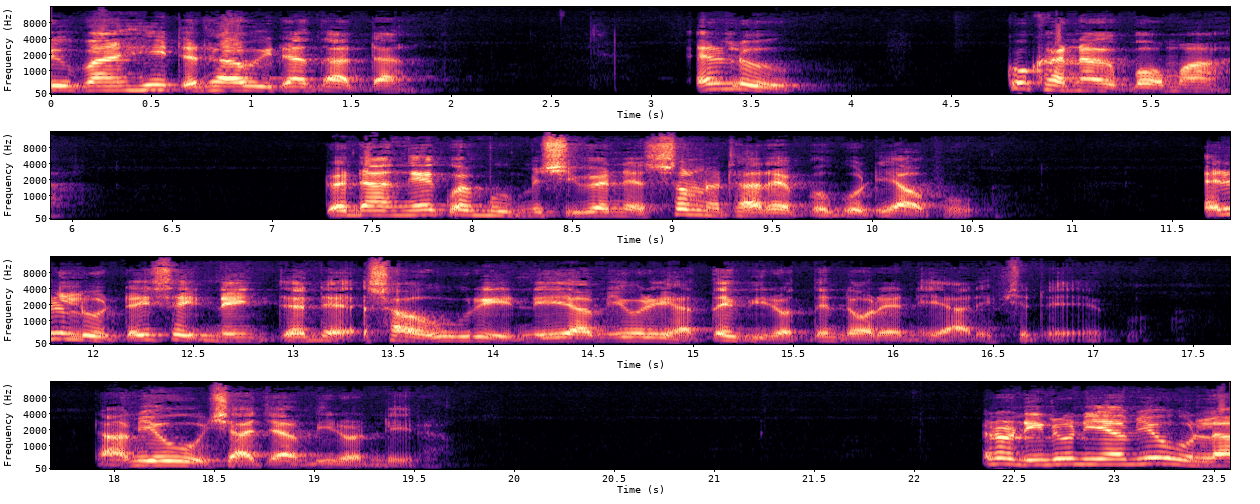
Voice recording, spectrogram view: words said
ရူပံဟိတထဝိတတတံအဲ့လိုကိုယ်ခန္ဓာပေါ်မှာတွေ့တာငဲကွက်မှုမရှိဘဲနဲ့ဆွန့်လွတ်ထားတဲ့ပုဂ္ဂိုလ်တယောက်ဖို့အဲ့ဒီလိုတိတ်ဆိတ်နေတတ်တဲ့အဆောက်အဦတွေနေရာမျိုးတွေဟာတိတ်ပြီးတော့တင့်တော်တဲ့နေရာတွေဖြစ်တယ်ပေါ့ဒါမျိုးကိုရှာကြပြီးတော့နေတာအဲ့တော့ဒီလိုနေရာမျိုးကိုလာ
